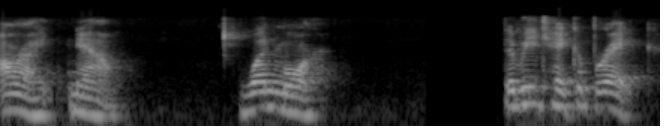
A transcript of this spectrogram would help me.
All right, now, one more. Then we take a break.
